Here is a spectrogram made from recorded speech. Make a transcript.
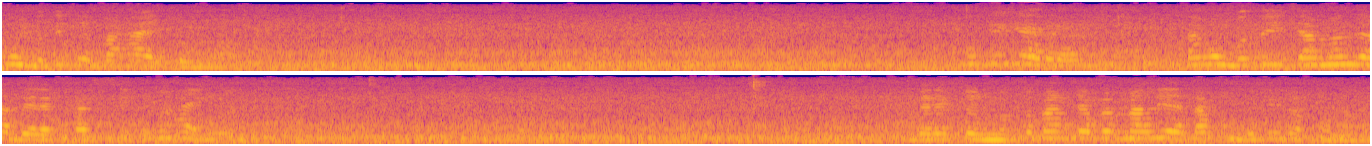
짝꿍부터 해봐야 동어. 어떻게 해야 돼? 짝꿍부터 이 짝만 잡아야 같이 그만 하이고. Dari kamu ke bang capai malia tak kumpulin apa nama?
